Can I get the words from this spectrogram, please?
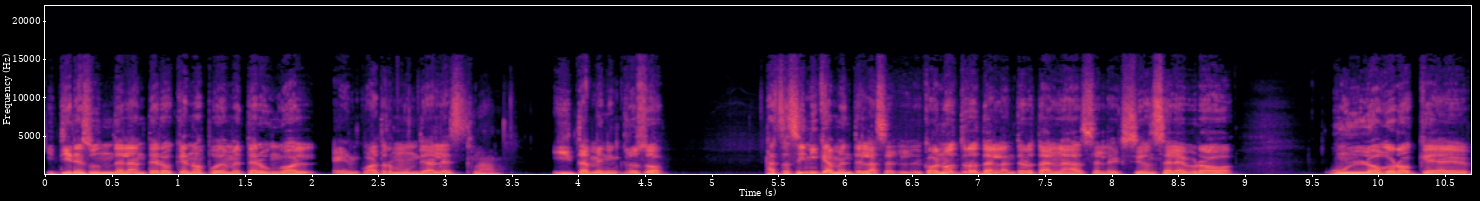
y tienes un delantero que no puede meter un gol en cuatro mundiales. Claro. Y también incluso, hasta cínicamente, la con otro delantero también la selección celebró un logro que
